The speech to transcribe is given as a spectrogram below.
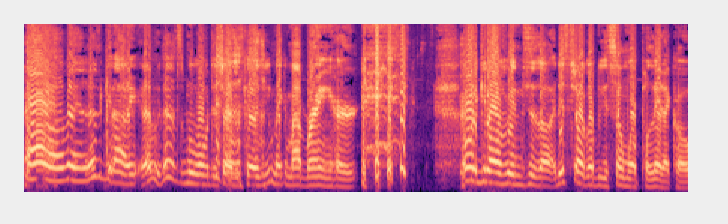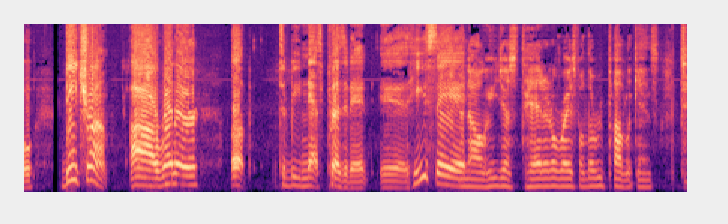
oh man, let's get out of here. Let's, move over to the show because you're making my brain hurt. I want to get over into this. Uh, this show gonna be somewhat political. D. Trump, uh, runner up to be next president, is he said no, he just headed a race for the Republicans.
